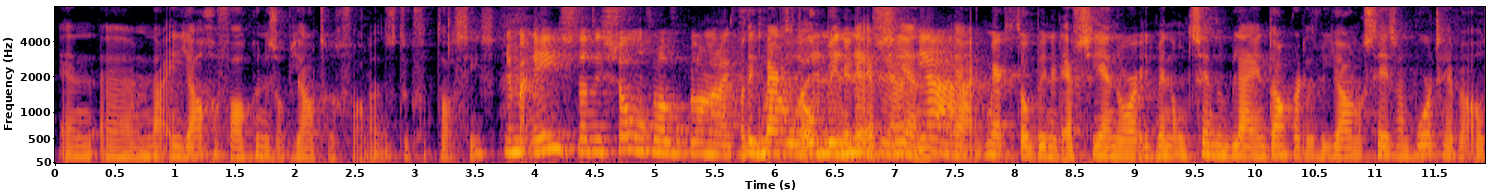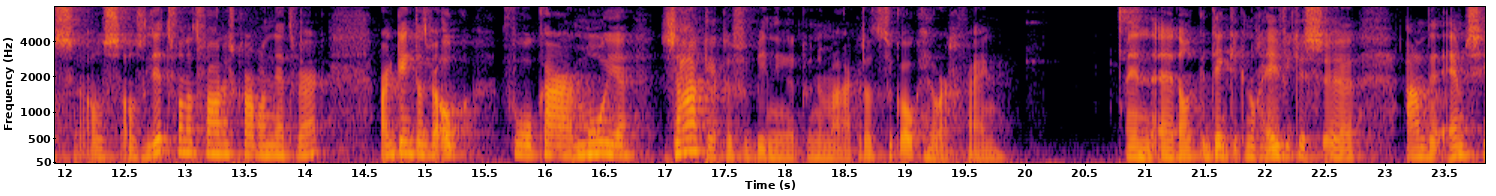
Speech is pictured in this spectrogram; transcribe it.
En ehm, nou, in jouw geval kunnen ze op jou terugvallen. Dat is natuurlijk fantastisch. Ja, maar eens, dat is zo ongelooflijk belangrijk. Want ik merk het ook en- binnen en de. FCN. Ja. Ja. ik merk het ook binnen de FCN hoor. Ik ben ontzettend blij en dankbaar dat we jou nog steeds aan boord hebben als, als, als lid van het Founders Carbon netwerk. Maar ik denk dat we ook voor elkaar mooie zakelijke verbindingen kunnen maken. Dat is natuurlijk ook heel erg fijn. En eh, dan denk ik nog eventjes eh, aan de MCN,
